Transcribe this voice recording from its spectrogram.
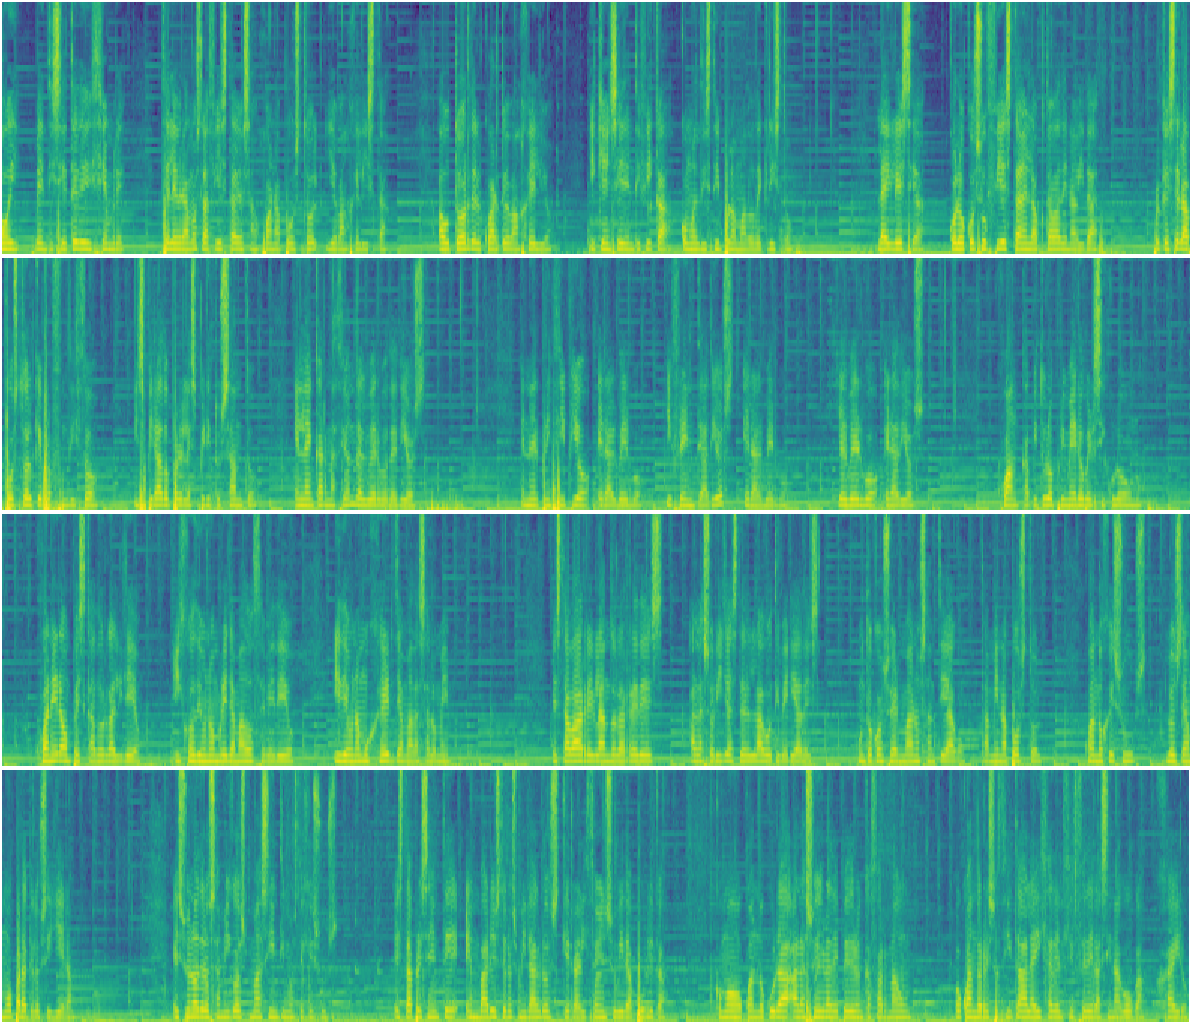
Hoy, 27 de diciembre, celebramos la fiesta de San Juan Apóstol y Evangelista, autor del cuarto Evangelio, y quien se identifica como el discípulo amado de Cristo. La Iglesia colocó su fiesta en la octava de Navidad, porque es el apóstol que profundizó, inspirado por el Espíritu Santo, en la encarnación del Verbo de Dios. En el principio era el Verbo, y frente a Dios era el Verbo, y el Verbo era Dios. Juan capítulo primero versículo 1. Juan era un pescador galileo, hijo de un hombre llamado Zebedeo y de una mujer llamada Salomé. Estaba arreglando las redes a las orillas del lago Tiberíades, junto con su hermano Santiago, también apóstol, cuando Jesús los llamó para que lo siguieran. Es uno de los amigos más íntimos de Jesús. Está presente en varios de los milagros que realizó en su vida pública, como cuando cura a la suegra de Pedro en Cafarnaún, o cuando resucita a la hija del jefe de la sinagoga, Jairo.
